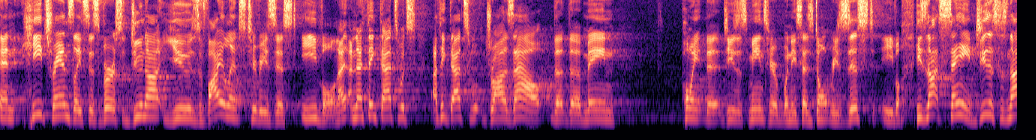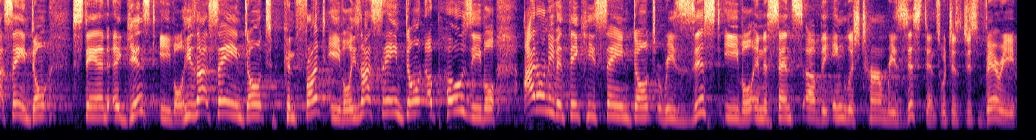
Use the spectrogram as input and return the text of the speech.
And he translates this verse, do not use violence to resist evil. And I, and I think that's what's, I think that's what draws out the, the main point that Jesus means here when he says don't resist evil. He's not saying, Jesus is not saying don't stand against evil. He's not saying don't confront evil. He's not saying don't oppose evil. I don't even think he's saying don't resist evil in the sense of the English term resistance, which is just very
